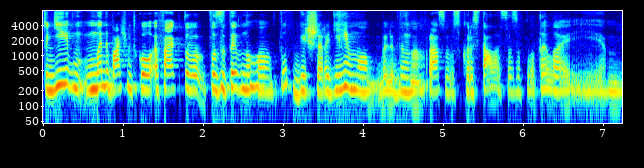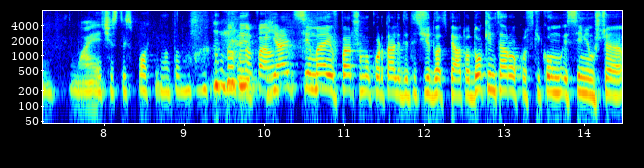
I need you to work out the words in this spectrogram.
тоді ми не бачимо такого ефекту позитивного. Тут більше радіємо, бо людина разово скористалася, заплатила і має чистий спокій на тому. Напевно. п'ять сімей в першому кварталі 2025 до кінця року. Скільком сім'ям ще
